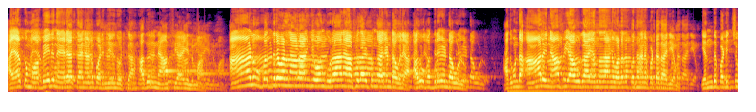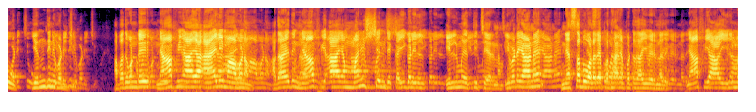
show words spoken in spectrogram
അയാൾക്ക് മൊബൈൽ നേരാക്കാനാണ് പഠിഞ്ഞിരുന്ന് നോക്കുക അതൊരു നാഫിയായ ഇൽമാണ്. ആൾ ഉപദ്രവമുള്ള ആളാണെങ്കിൽ ഓൻ ഖുറാൻ ആഫിതായിട്ടും കാര്യം ഉണ്ടാവില്ല അത് ഉപദ്രവേ ഉണ്ടാവുള്ളൂ. അതുകൊണ്ട് ആൾ നാഫിയാവുക എന്നതാണ് വളരെ പ്രധാനപ്പെട്ട കാര്യം. എന്ത് പഠിച്ചു? എന്തിന് പഠിച്ചു? അപ്പൊ അതുകൊണ്ട് നാഫിയായ ആലിമാവണം. അതായത് നാഫിയായ മനുഷ്യന്റെ കൈകളിൽ ഇൽമ എത്തിച്ചേരണം. ഇവിടെയാണ് നെസബ് വളരെ പ്രധാനപ്പെട്ടതായി വരുന്നത്. നാഫിയായ ഇൽമ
